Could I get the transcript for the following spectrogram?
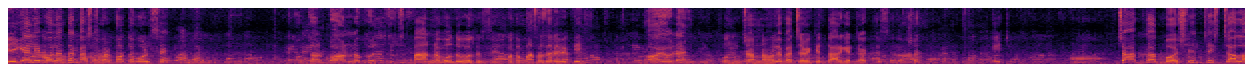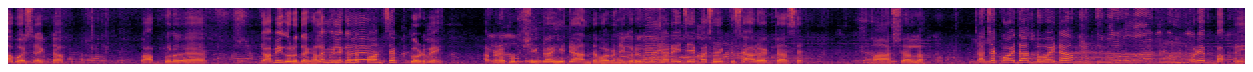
লিগালি বলেন তো কাস্টমার কত বলছে? পঞ্চাশ বাহান্ন পঁচিশ বাহান্ন বন্ধু বলতেছে। কত পাঁচ হাজারে বিক্রি? হয় ওটাই। পঞ্চান্ন হলে বেচা বিক্রির টার্গেট রাখতেছে দর্শক। এই চার দাঁত বয়সে ঠিক চালা বয়সের একটা গাব গরু গাভী গরু দেখালাম। এগুলো কিন্তু কনসেপ্ট করবে। আপনারা খুব শীঘ্রই হিটে আনতে পারবেন এই গরুগুলোকে আর এই যে পাশে দেখতেছে আরও একটা আছে। মাশাল্লাহ চাচা কয় দাঁত বাবা এটা? ওরে বাপরে।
